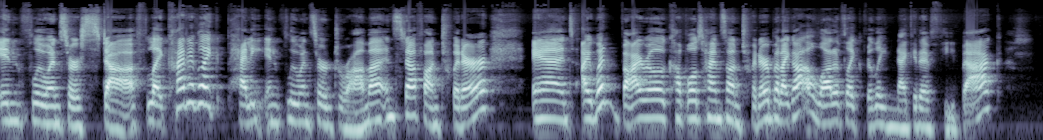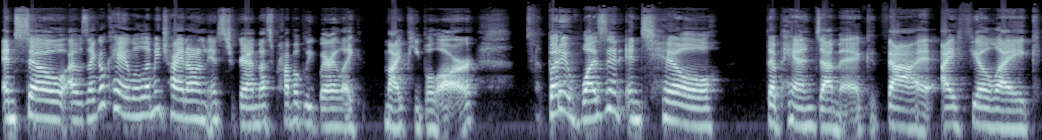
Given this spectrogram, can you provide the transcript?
influencer stuff, like kind of like petty influencer drama and stuff on Twitter. And I went viral a couple of times on Twitter, but I got a lot of like really negative feedback. And so I was like, okay, well, let me try it out on Instagram. That's probably where like my people are. But it wasn't until the pandemic that I feel like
